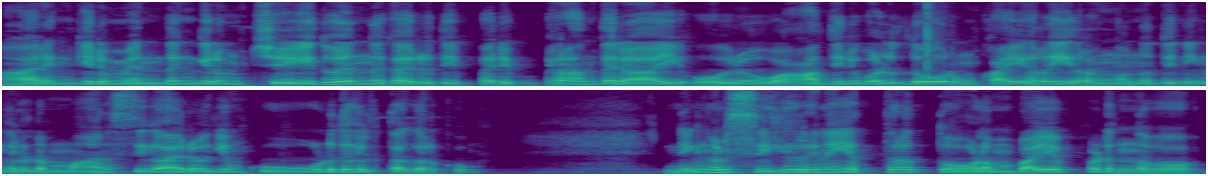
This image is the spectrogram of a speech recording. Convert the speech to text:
ആരെങ്കിലും എന്തെങ്കിലും ചെയ്തു എന്ന് കരുതി പരിഭ്രാന്തരായി ഓരോ വാതിലുകൾ തോറും കയറി ഇറങ്ങുന്നത് നിങ്ങളുടെ മാനസികാരോഗ്യം കൂടുതൽ തകർക്കും. നിങ്ങൾ സിഹിറിനെ എത്രത്തോളം ഭയപ്പെടുന്നുവോ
